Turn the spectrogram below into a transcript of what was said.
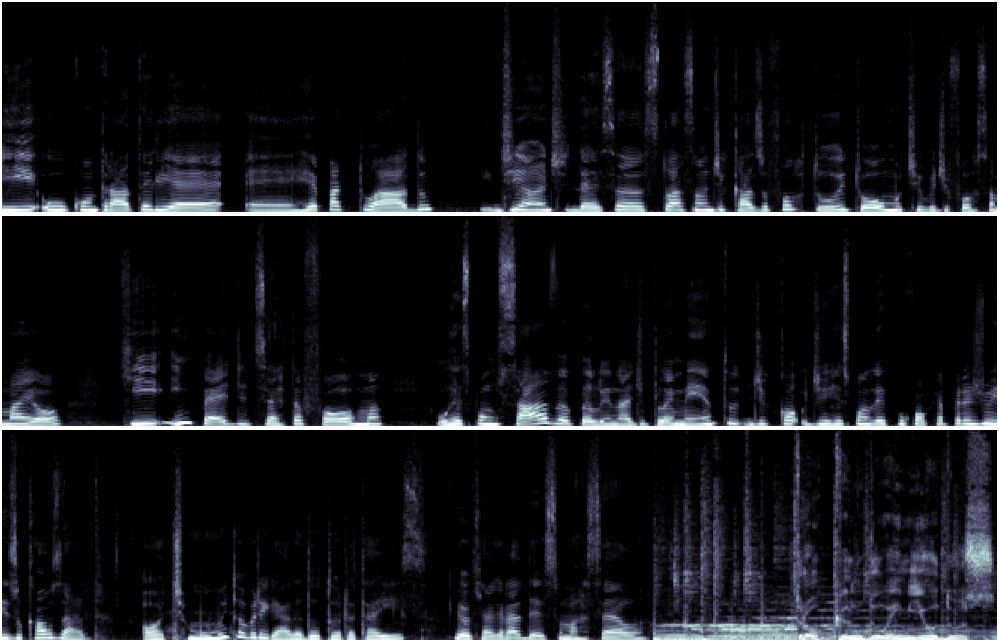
E o contrato, ele é, é repactuado diante dessa situação de caso fortuito ou motivo de força maior que impede, de certa forma, o responsável pelo inadimplemento de, de responder por qualquer prejuízo causado. Ótimo, muito obrigada, doutora Thais. Eu que agradeço, Marcela. Trocando em miúdos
